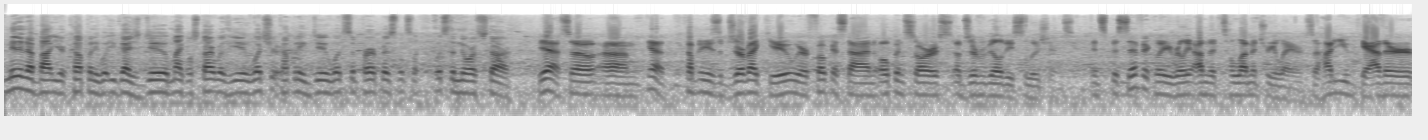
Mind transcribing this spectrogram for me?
minute about your company, what you guys do. Mike, we'll start with you. What's your company do? What's the purpose? What's the, what's the North Star? Yeah, so um, yeah, the company is observIQ. We're focused on open source observability solutions, and specifically really on the telemetry layer. So how do you gather,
